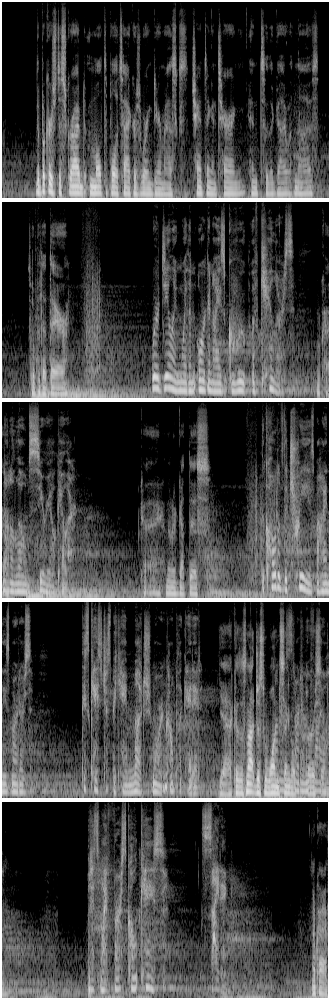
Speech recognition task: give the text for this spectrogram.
the Bookers described multiple attackers wearing deer masks, chanting and tearing into the guy with knives. So we'll put that there. We're dealing with an organized group of killers, Okay. not a lone serial killer. Okay. And then we've got this. The cult of the tree is behind these murders. This case just became much more complicated. Yeah, because it's not just one single start a new person. file. But it's my first cult case. Exciting. Okay.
